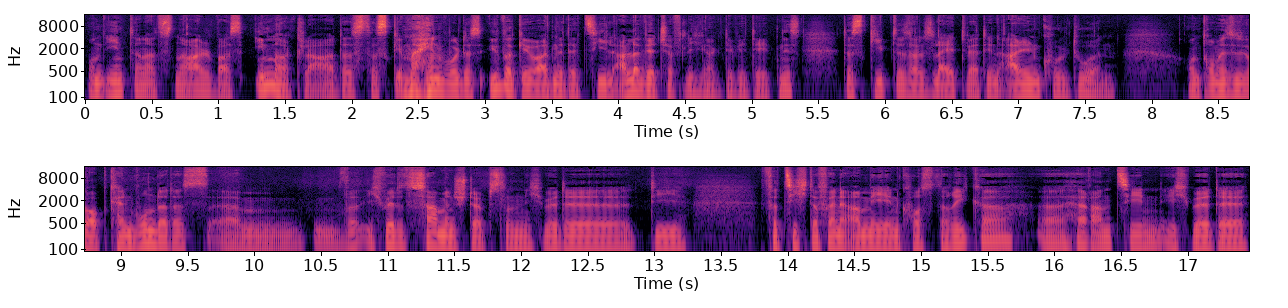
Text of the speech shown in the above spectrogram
und international war es immer klar, dass das Gemeinwohl das übergeordnete Ziel aller wirtschaftlichen Aktivitäten ist. Das gibt es als Leitwert in allen Kulturen. Und darum ist es überhaupt kein Wunder, dass ähm, ich würde zusammenstöpseln. Ich würde die Verzicht auf eine Armee in Costa Rica äh, heranziehen. Ich würde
